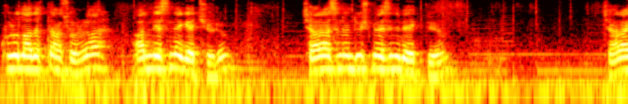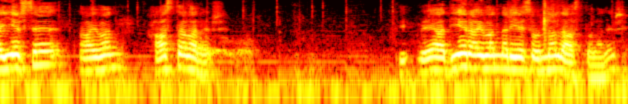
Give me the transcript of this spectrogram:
kuruladıktan sonra annesine geçiyorum. Çarasının düşmesini bekliyorum. Çara yerse hayvan hastalanır. Veya diğer hayvanlar yerse onlar da hastalanır.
